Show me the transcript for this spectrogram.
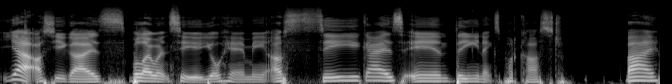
yeah, I'll see you guys. Well, I won't see you. You'll hear me. I'll see you guys in the next podcast. Bye.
